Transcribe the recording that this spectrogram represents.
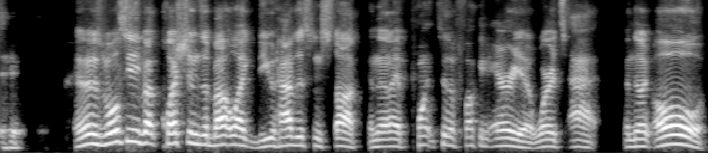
And it was mostly about questions about like, do you have this in stock? And then I point to the fucking area where it's at. And they're like, oh,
